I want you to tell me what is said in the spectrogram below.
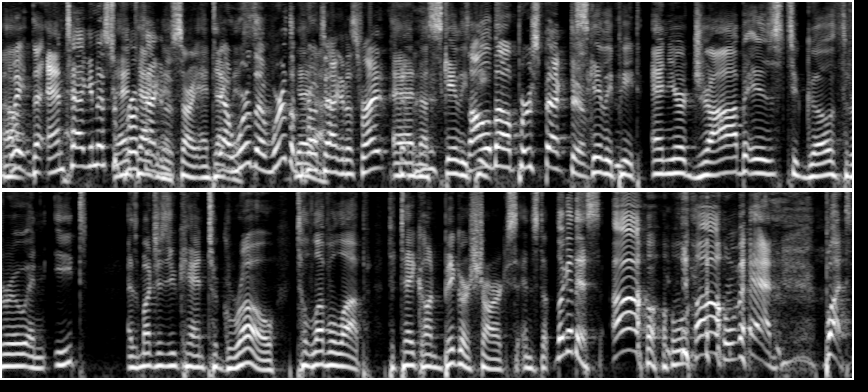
Wait, the antagonist or Antagonist, protagonist? sorry, antagonist. Yeah, we're the we're the Yeah, yeah. protagonist, right? And, uh, Scaly Pete. It's all about perspective. Scaly Pete, and your job is to go through and eat as much as you can to grow, to level up, to take on bigger sharks and stuff. Look at this! Oh, oh man! But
